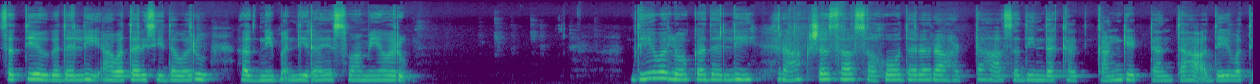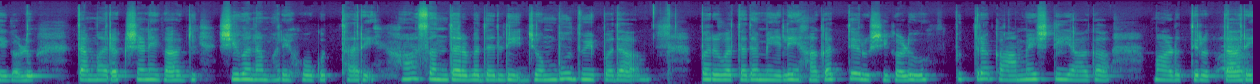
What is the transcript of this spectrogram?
ಸತ್ಯಯುಗದಲ್ಲಿ ಅವತರಿಸಿದವರು ಅಗ್ನಿ ಬನ್ನಿರಾಯ ಸ್ವಾಮಿಯವರು ದೇವಲೋಕದಲ್ಲಿ ರಾಕ್ಷಸ ಸಹೋದರರ ಅಟ್ಟಹಾಸದಿಂದ ಕಂಗೆಟ್ಟಂತಹ ದೇವತೆಗಳು ತಮ್ಮ ರಕ್ಷಣೆಗಾಗಿ ಶಿವನ ಮೊರೆ ಹೋಗುತ್ತಾರೆ. ಆ ಸಂದರ್ಭದಲ್ಲಿ ಜಂಬೂದ್ವೀಪದ ಪರ್ವತದ ಮೇಲೆ ಅಗತ್ಯ ಋಷಿಗಳು ಪುತ್ರ ಕಾಮೇಷ್ಟಿ ಯಾಗ ಮಾಡುತ್ತಿರುತ್ತಾರೆ.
